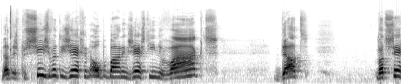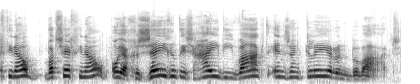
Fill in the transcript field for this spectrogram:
Dat is precies wat hij zegt in Openbaring 16. Waakt dat. Wat zegt hij nou? Wat zegt hij nou? Oh ja, gezegend is hij die waakt en zijn kleren bewaart.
